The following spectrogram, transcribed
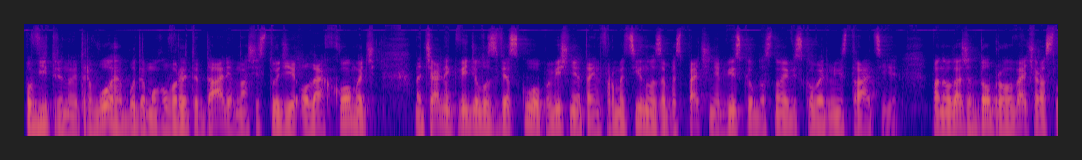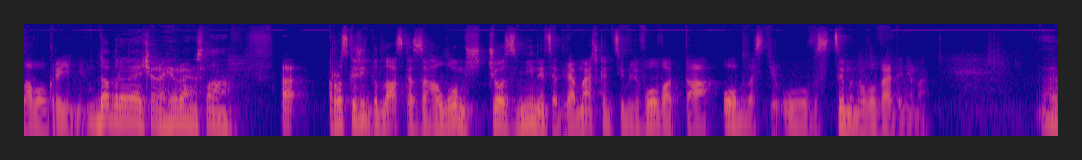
повітряної тривоги, будемо говорити далі. В нашій студії Олег Хомич, начальник відділу зв'язку, оповіщення та інформаційного забезпечення Львівської обласної військової адміністрації. Пане Олеже, доброго вечора. Слава Україні. Доброго вечора, героям слава. Е, Розкажіть, будь ласка, загалом, що зміниться для мешканців Львова та області у з цими нововведеннями? Е,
